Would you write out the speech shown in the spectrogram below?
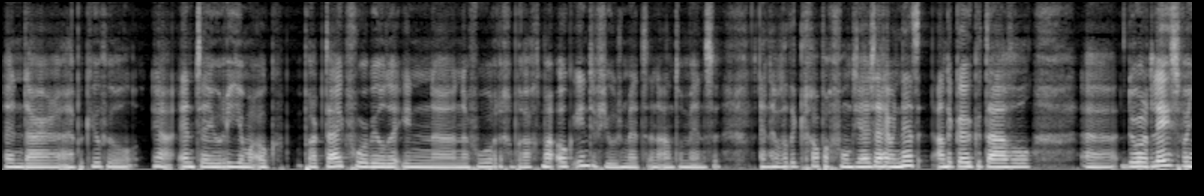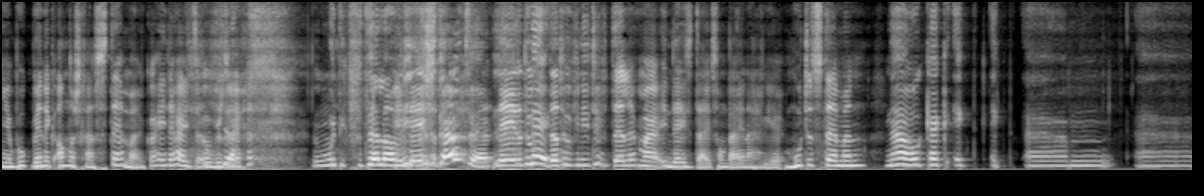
En daar heb ik heel veel, ja, en theorieën, maar ook praktijkvoorbeelden in uh, naar voren gebracht. Maar ook interviews met een aantal mensen. En wat ik grappig vond, jij zei net aan de keukentafel, uh, door het lezen van je boek ben ik anders gaan stemmen. Kan je daar iets over zeggen? Dan moet ik vertellen wie deze... gestemd heb. Nee dat, hoef, dat hoef je niet te vertellen. Maar in deze tijd van bijna weer moet het stemmen. Nou, kijk, ik... ik um, uh,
